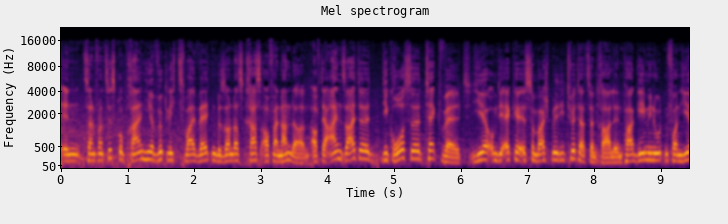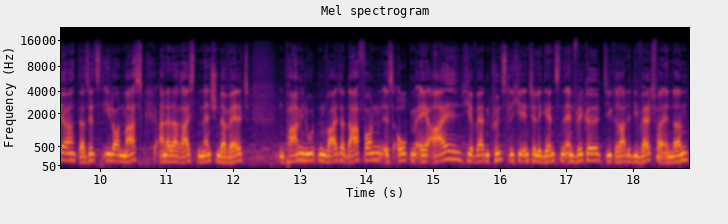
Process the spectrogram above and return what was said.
in San Francisco prallen hier wirklich zwei Welten besonders krass aufeinander. Auf der einen Seite die große Tech-Welt. Hier um die Ecke ist zum Beispiel die Twitter-Zentrale. Ein paar Gehminuten von hier, da sitzt Elon Musk, einer der reichsten Menschen der Welt. Ein paar Minuten weiter davon ist OpenAI. Hier werden künstliche Intelligenzen entwickelt, die gerade die Welt verändern.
